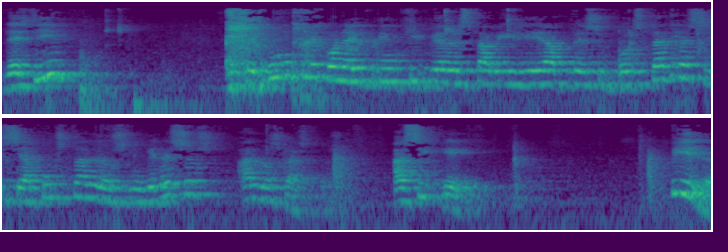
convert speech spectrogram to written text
decir que se cumple con el principio de estabilidad presupuestaria si se ajustan los ingresos a los gastos. Así que pido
